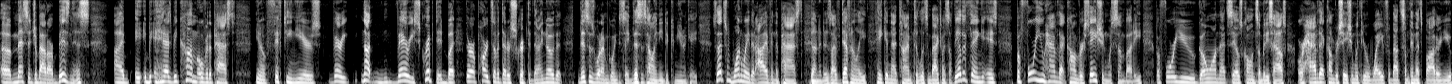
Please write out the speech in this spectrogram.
a message about our business, I it, it has become over the past you know 15 years very not very scripted but there are parts of it that are scripted that i know that this is what i'm going to say. This is how i need to communicate. So that's one way that i've in the past done it is i've definitely taken that time to listen back to myself. The other thing is before you have that conversation with somebody before you go on that sales call in somebody's house or have that conversation with your wife about something that's bothering you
